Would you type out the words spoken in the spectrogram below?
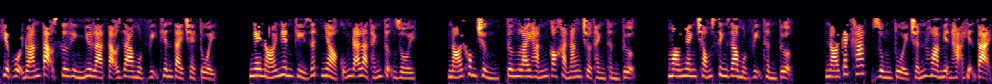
Hiệp hội đoán tạo sư hình như là tạo ra một vị thiên tài trẻ tuổi. Nghe nói niên kỳ rất nhỏ cũng đã là thánh tượng rồi. Nói không chừng, tương lai hắn có khả năng trở thành thần tượng. Mau nhanh chóng sinh ra một vị thần tượng. Nói cách khác, dùng tuổi chấn hoa miệng hạ hiện tại.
